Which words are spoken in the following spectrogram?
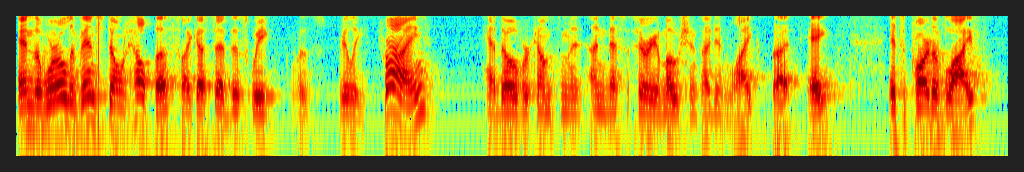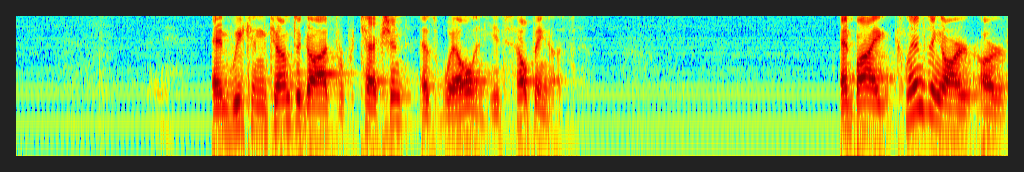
And the world events don't help us. Like I said, this week was really trying. Had to overcome some unnecessary emotions I didn't like. But hey, it's a part of life. And we can come to God for protection as well, and He's helping us. And by cleansing, our, our,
